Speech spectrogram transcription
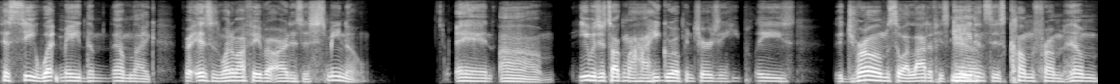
to see what made them them. Like for instance, one of my favorite artists is Smino, and um he was just talking about how he grew up in church and he plays the drums, so a lot of his Yeah. cadences come from him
